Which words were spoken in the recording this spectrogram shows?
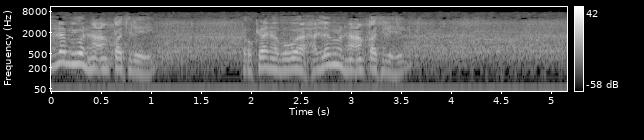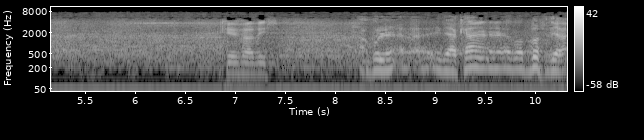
لم ينهى عن قتله. لو كان مباحا لم ينهى عن قتله. كيف هذه؟ أقول إذا كان الضفدع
